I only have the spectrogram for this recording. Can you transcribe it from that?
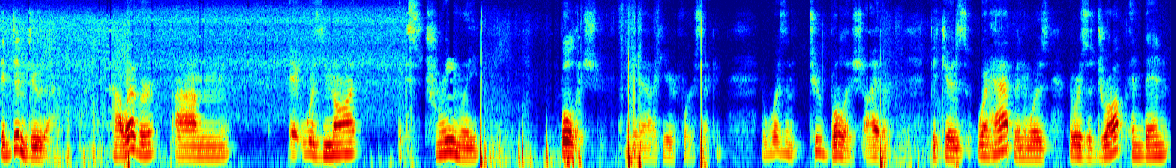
it didn't do that. However, um, it was not extremely bullish. Let me get out of here for a second. It wasn't too bullish either because what happened was there was a drop and then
